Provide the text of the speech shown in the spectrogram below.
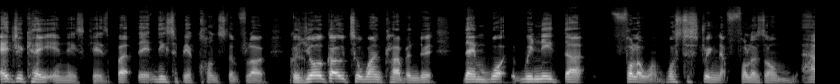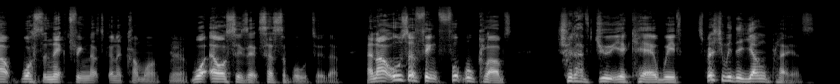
educating these kids, but it needs to be a constant flow because you'll go to one club and do it. Then what we need that follow on. What's the string that follows on? How what's the next thing that's going to come on? Yeah. What else is accessible to them? And I also think football clubs should have duty of care with, especially with the young players.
